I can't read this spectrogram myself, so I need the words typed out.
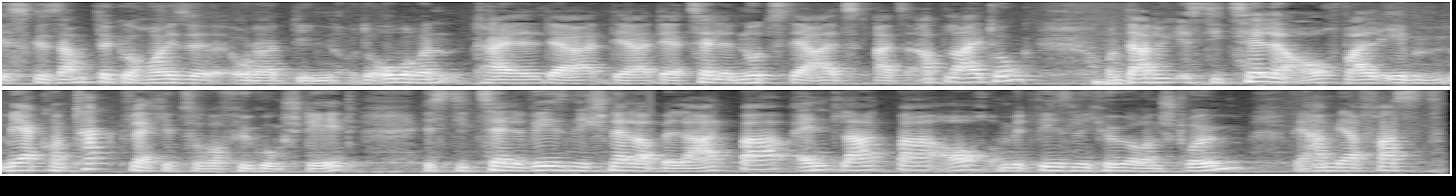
das gesamte Gehäuse oder den, den oberen Teil der, der, der Zelle nutzt er als, als Ableitung und dadurch ist die Zelle auch, weil eben mehr Kontaktfläche zur Verfügung steht, ist die Zelle wesentlich schneller beladbar, entladbar auch und mit wesentlich höheren Strömen. Wir haben ja fast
